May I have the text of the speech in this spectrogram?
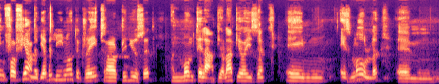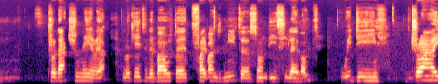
in for Fiano di Avellino, the grapes are produced on Monte Lapio. Lapio is a, a, a small um, production area located about uh, 500 meters on the sea level with the dry,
